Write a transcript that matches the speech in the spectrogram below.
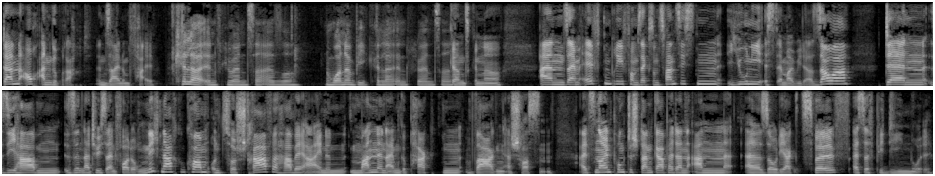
dann auch angebracht in seinem Fall. Killer-Influencer, also Wannabe-Killer-Influencer. Ganz genau. An seinem elften Brief vom 26. Juni ist er mal wieder sauer, denn sie haben, sind natürlich seinen Forderungen nicht nachgekommen und zur Strafe habe er einen Mann in einem geparkten Wagen erschossen. Als neun Punkte stand gab er dann an äh, Zodiac 12, SFPD 0.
